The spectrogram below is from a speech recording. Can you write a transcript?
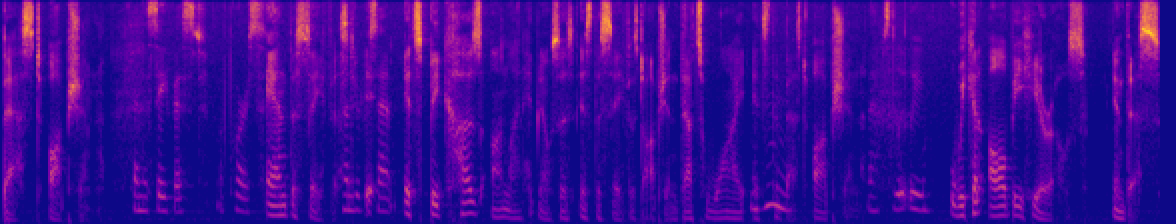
best option And the safest, of course. and the safest. 100%. it's because online hypnosis is the safest option. That's why it's the mm-hmm. best option. Absolutely. We can all be heroes in this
